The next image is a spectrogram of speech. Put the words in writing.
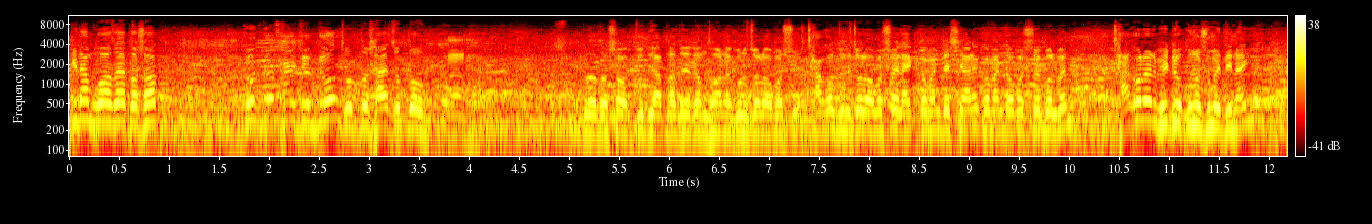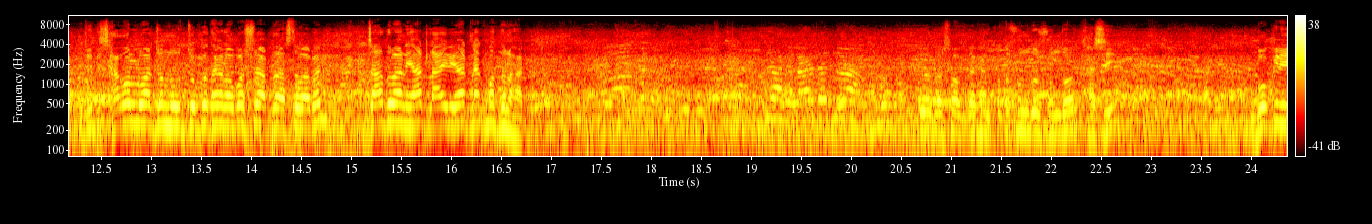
কী দাম কোয়া যায় দশক? চোদ্দ সাড়ে চোদ্দ। চোদ্দ সাড়ে চোদ্দ। প্রিয় দর্শক যদি আপনাদের এরকম ধরনের গরু চলে অবশ্যই ছাগল যদি চলে অবশ্যই লাইক কমেন্টে শেয়ারে কমেন্টে অবশ্যই বলবেন। ছাগলের ভিডিও কোনো সময় দিই নাই। যদি ছাগল নেওয়ার জন্য উদ্যোগ্য থাকেন অবশ্যই আপনারা আসতে পারবেন চাঁদুরানি হাট লাইরি হাট নাকমদ্দন হাট। প্রিয় দর্শক দেখেন কত সুন্দর সুন্দর খাসি। বকরি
